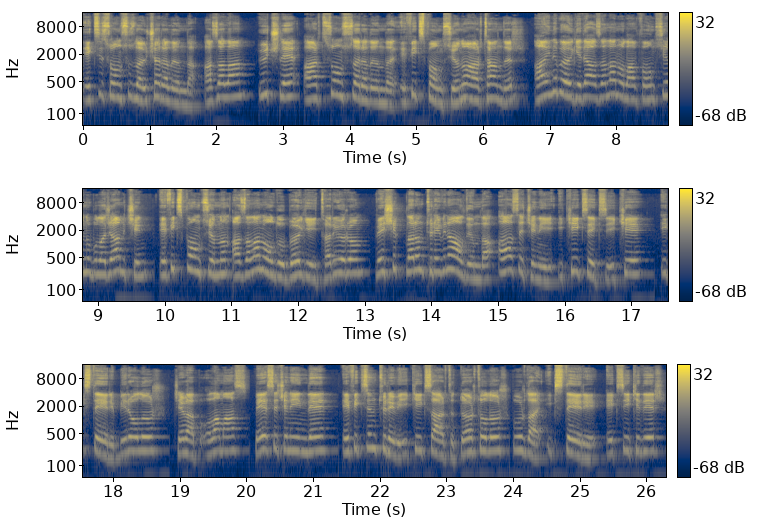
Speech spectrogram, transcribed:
eksi sonsuzla 3 aralığında azalan 3 ile artı sonsuz aralığında fx fonksiyonu artandır. Aynı bölgede azalan olan fonksiyonu bulacağım için fx fonksiyonunun azalan olduğu bölgeyi tarıyorum ve şıkların türevini aldığımda a seçeneği 2x eksi 2, x değeri 1 olur. Cevap olamaz. B seçeneğinde fx'in türevi 2x artı 4 olur. Burada x değeri eksi 2'dir.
